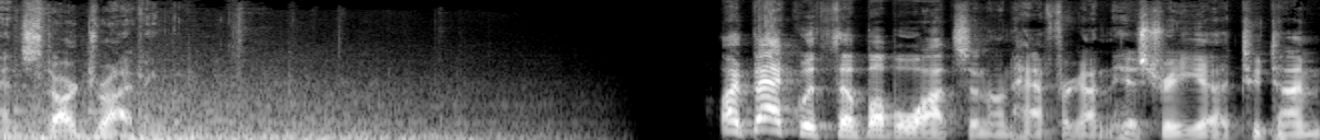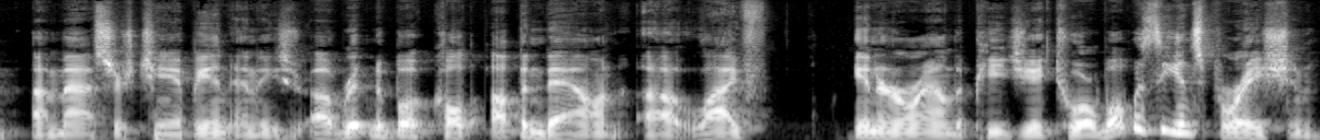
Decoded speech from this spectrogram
and start driving them. All right, back with uh, Bubba Watson on Half Forgotten History, uh, two time uh, Masters champion, and he's uh, written a book called Up and Down uh, Life in and Around the PGA Tour. What was the inspiration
